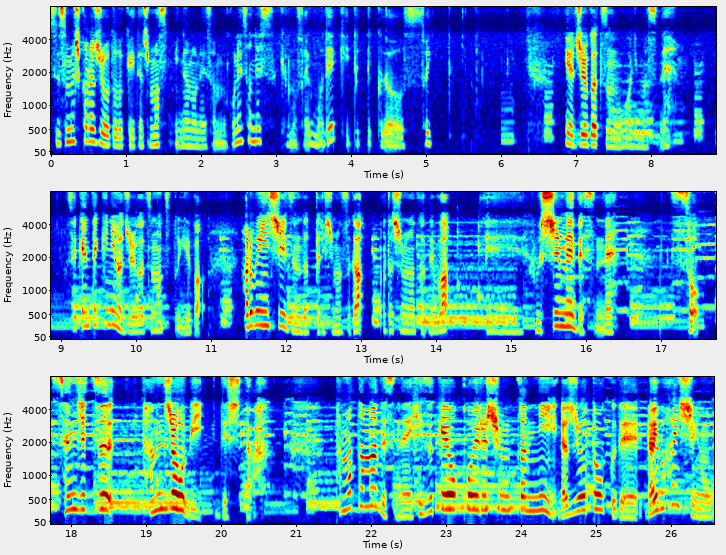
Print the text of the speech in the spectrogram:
すすむしかラジオをお届けいたします。みんなの姉さん、むこ姉さんです。今日も最後まで聞いてってください。いや、10月も終わりますね。世間的には10月末といえば、ハロウィンシーズンだったりしますが、私の中では、えー、節目ですね。そう、先日、誕生日でした。たまたまですね、日付を超える瞬間にラジオトークでライブ配信を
